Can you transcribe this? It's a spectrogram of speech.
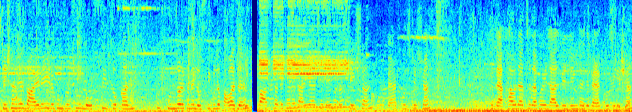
স্টেশনের বাইরে এরকম প্রচুর লস্যির দোকান। খুব সুন্দর এখানে লস্যিগুলো পাওয়া যায়। বাসটা যেখানে দাঁড়িয়ে আছে এটাই হলো স্টেশন, ব্যারাকপুর স্টেশন। তো দেখাও যাচ্ছে, দেখো এই লাল বিল্ডিংটা যে ব্যারাকপুর স্টেশন।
